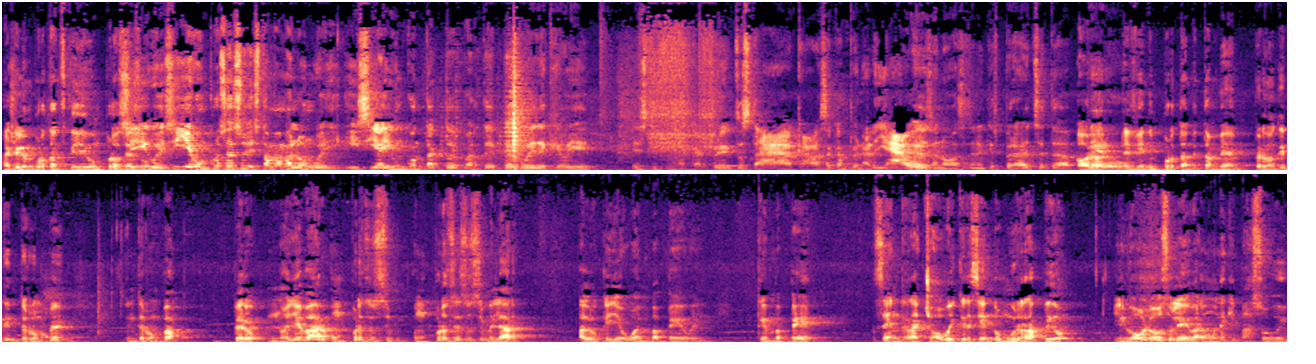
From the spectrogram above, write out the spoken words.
Aquí lo importante es que lleve un proceso. Sí, güey, sí lleva un proceso y está mamalón, güey. Y si hay un contacto de parte de Pep, güey, de que, oye, este, pues acá el proyecto está, acá vas a campeonar ya, güey, o sea, no vas a tener que esperar, etcétera. Ahora, pero... es bien importante también, perdón que te interrumpe, interrumpa, pero no llevar un proceso, un proceso similar a lo que llevó Mbappé, güey. Que Mbappé se enrachó, güey, creciendo muy rápido y luego, luego se le llevaron un equipazo, güey.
